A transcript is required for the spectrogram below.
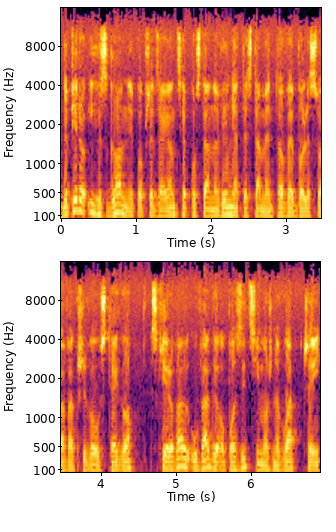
Dopiero ich zgony poprzedzające postanowienia testamentowe Bolesława Krzywoustego skierowały uwagę opozycji możnowładczej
